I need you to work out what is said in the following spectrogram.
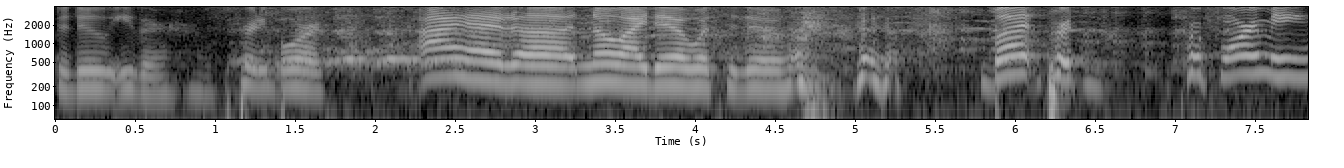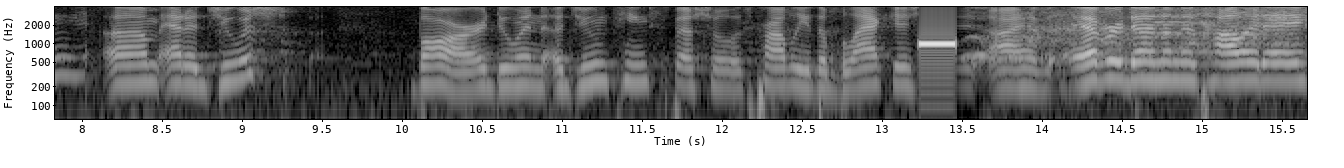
to do either. I was pretty bored. I had uh, no idea what to do. but per- performing um, at a Jewish bar doing a Juneteenth special is probably the blackest I have ever done on this holiday.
